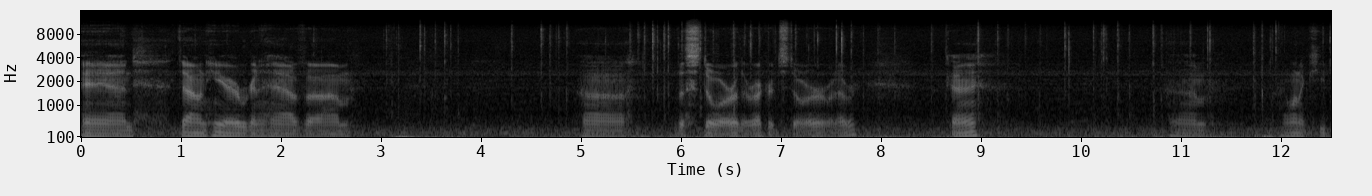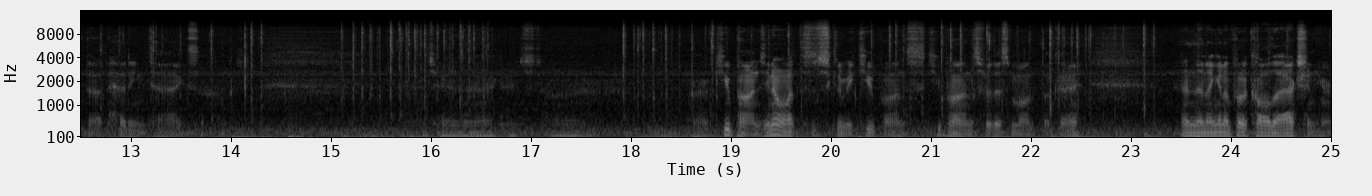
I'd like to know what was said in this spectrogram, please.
and down here we're going to have um, uh, the store, the record store or whatever. Okay. Um, I want to keep that heading tag. So. coupons. You know what? This is just going to be coupons. Coupons for this month, okay? And then I'm going to put a call to action here.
